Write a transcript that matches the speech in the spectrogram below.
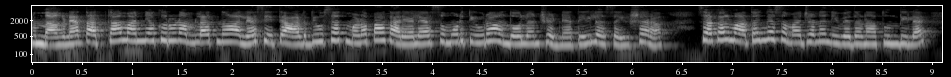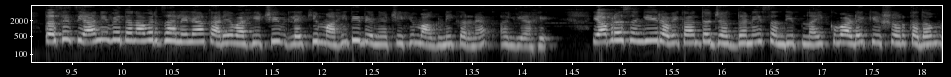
मागण्या तात्काळ मान्य करून अंमलात न आल्यास येत्या आठ दिवसात मनपा कार्यालयासमोर तीव्र आंदोलन छेडण्यात येईल असा इशारा सकल मातंग समाजानं निवेदनातून दिलाय. तसेच या निवेदनावर झालेल्या कार्यवाहीची लेखी माहिती देण्याचीही मागणी करण्यात आली आहे. याप्रसंगी रविकांत जगधने संदीप नाईकवाडे किशोर कदम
